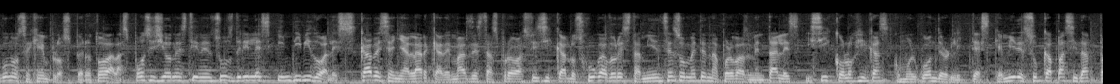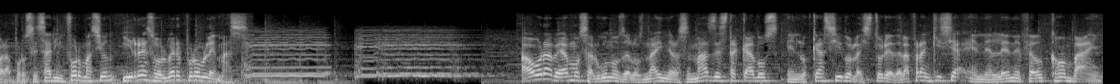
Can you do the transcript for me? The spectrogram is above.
algunos ejemplos, pero todas las posiciones tienen sus drills individuales. Cabe señalar que además de estas pruebas físicas, los jugadores también se someten a pruebas mentales y psicológicas como el Wonderlic Test, que mide su capacidad para procesar información y resolver problemas. Ahora veamos algunos de los Niners más destacados en lo que ha sido la historia de la franquicia en el NFL Combine.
